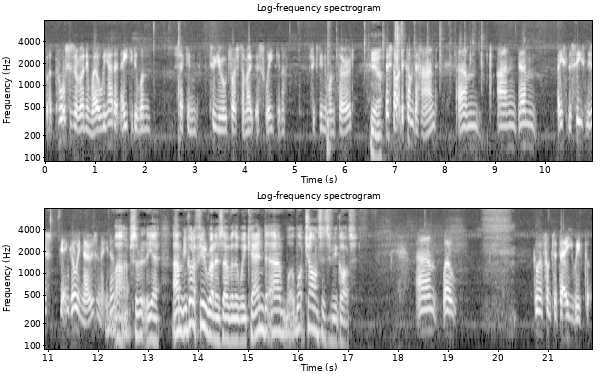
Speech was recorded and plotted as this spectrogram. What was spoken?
But the horses are running well. We had an 80 to 1 second two year old first time out this week and a 16 to 1 third. Yeah. They're starting to come to hand. Um, and um, basically, the season is just getting going now, isn't it? You know? Well, absolutely, yeah. Um, you've got a few runners over the weekend. Um, what chances have you got? Um, well, going from today, we've got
